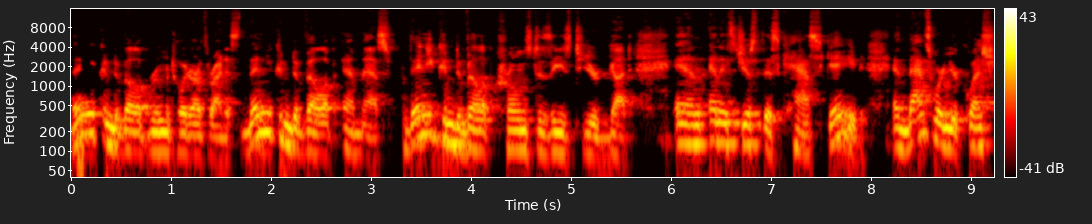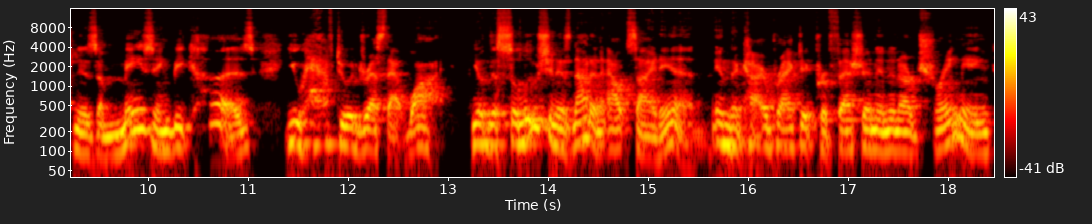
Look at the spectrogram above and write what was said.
then you can develop rheumatoid arthritis, then you can develop MS, then you can develop Crohn's disease to your gut. And, and it's just this cascade. And that's where your question is amazing because you have to address that why you know the solution is not an outside in in the chiropractic profession and in our training.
